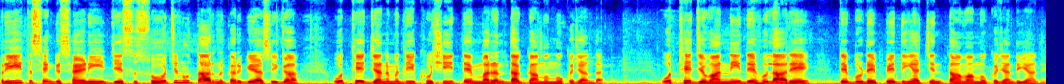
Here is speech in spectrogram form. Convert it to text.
ਪ੍ਰੀਤ ਸਿੰਘ ਸੈਣੀ ਜਿਸ ਸੋਚ ਨੂੰ ਧਾਰਨ ਕਰ ਗਿਆ ਸੀਗਾ, ਉੱਥੇ ਜਨਮ ਦੀ ਖੁਸ਼ੀ ਤੇ ਮਰਨ ਦਾ ਗਮ ਮੁੱਕ ਜਾਂਦਾ ਹੈ। ਉੱਥੇ ਜਵਾਨੀ ਦੇ ਹੁਲਾਰੇ ਤੇ ਬੁਢੇਪੇ ਦੀਆਂ ਚਿੰਤਾਵਾਂ ਮੁੱਕ ਜਾਂਦੀਆਂ ਨੇ।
